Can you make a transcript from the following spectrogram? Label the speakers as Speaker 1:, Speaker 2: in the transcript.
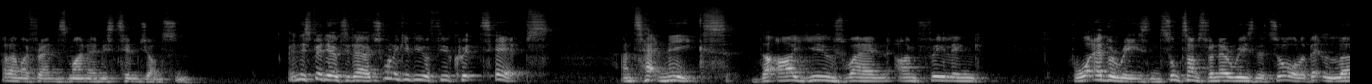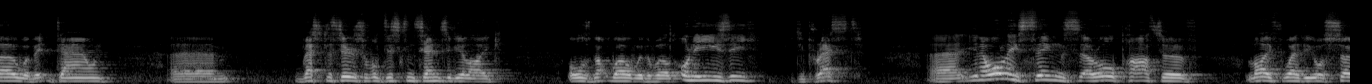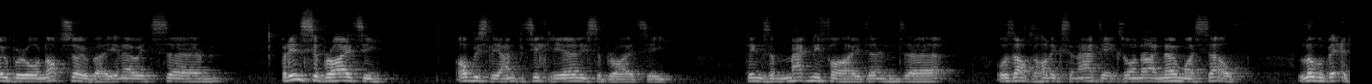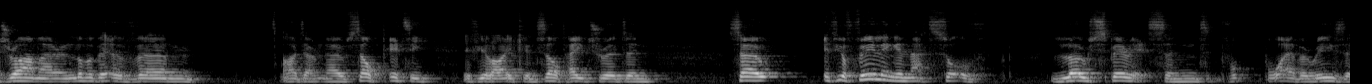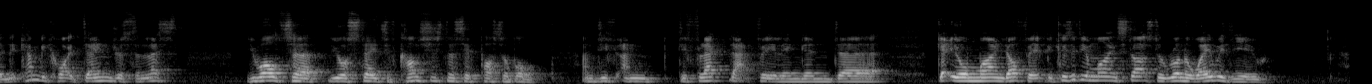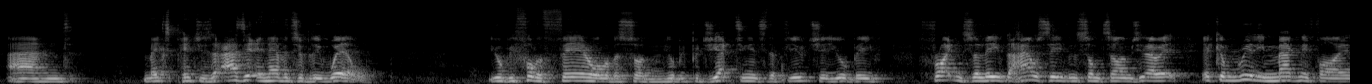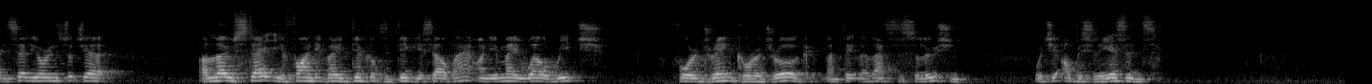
Speaker 1: Hello my friends, my name is Tim Johnson. In this video today I just want to give you a few quick tips and techniques that I use when I'm feeling, for whatever reason, sometimes for no reason at all, a bit low, a bit down, um, restless, irritable, discontent if you like, all's not well with the world, uneasy, depressed. Uh, you know, all these things are all part of life, whether you're sober or not sober. You know, it's... Um, but in sobriety, obviously, and particularly early sobriety, things are magnified. And uh, us alcoholics and addicts, or I know myself, love a bit of drama and love a bit of, um, I don't know, self pity, if you like, and self hatred. And so, if you're feeling in that sort of low spirits and for, for whatever reason, it can be quite dangerous unless you alter your state of consciousness if possible and, def- and deflect that feeling and uh, get your mind off it. Because if your mind starts to run away with you and makes pictures, as it inevitably will, you'll be full of fear all of a sudden. You'll be projecting into the future. You'll be frightened to leave the house even sometimes. You know, it, it can really magnify until you're in such a, a low state, you find it very difficult to dig yourself out and you may well reach for a drink or a drug and think that that's the solution, which it obviously isn't.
